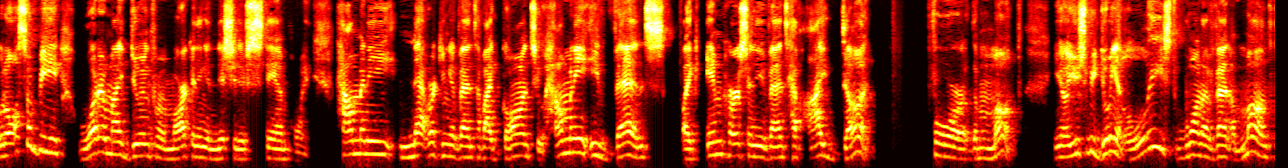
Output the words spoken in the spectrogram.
would also be what am I doing from a marketing initiative standpoint? How many networking events have I gone to? How many events, like in person events, have I done for the month? You know, you should be doing at least one event a month.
